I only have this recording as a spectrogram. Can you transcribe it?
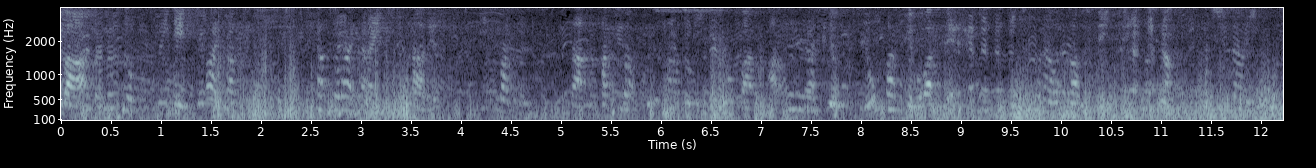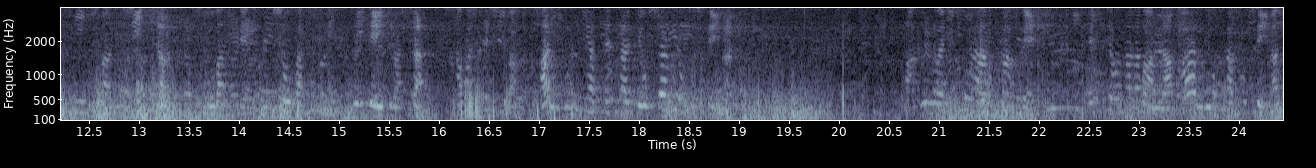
の外に次は続いて手前3スタンド前から1コーナーです。1番さあ8番フルハートリー4番アセレラシオ4番手5番手1コーナーをカーブしていって1番集団1号に1番チーチャー5番レノベーションが外に続いていきましたかわして10番カリフォルニア先端に押し上げようとしていますパグルは2コーナーのカーブで先頭7番ラファールゴールが取っています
